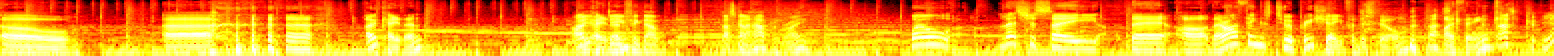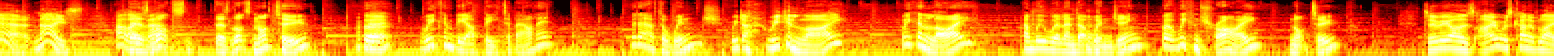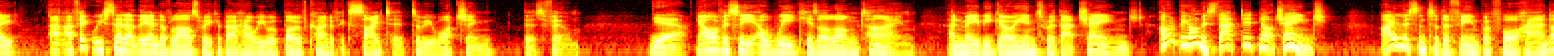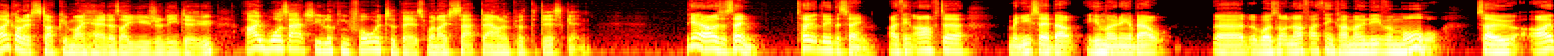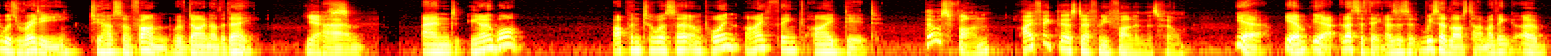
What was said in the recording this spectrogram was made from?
Oh. Uh. okay then. I, Okay, do you think that that's going to happen, right? Well, let's just say there are there are things to appreciate for this film. I think That's yeah, nice. I like there's that. lots there's lots not to, Okay. but we can be upbeat about it. We don't have to whinge. We don't. We can lie. We can lie, and we will end up whinging, but we can try not to. To be honest, I was kind of like, I I think we said at the end of last week about how we were both kind of excited to be watching this film. Yeah. Now, obviously, a week is a long time, and maybe going into it that changed. I'm going to be honest, that did not change. I listened to the theme beforehand, I got it stuck in my head as I usually do. I was actually looking forward to this when I sat down and put the disc in. Yeah, I was the same. Totally the same. I think after, when you say about you moaning about uh, it was not enough, I think I moaned even more. So I was ready to have some fun with Die Another Day. Yes. Um, and you know what? Up until a certain point, I think I did. that was fun. I think there's definitely fun in this film. Yeah, yeah, yeah. That's the thing. As I said, we said last time, I think a,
